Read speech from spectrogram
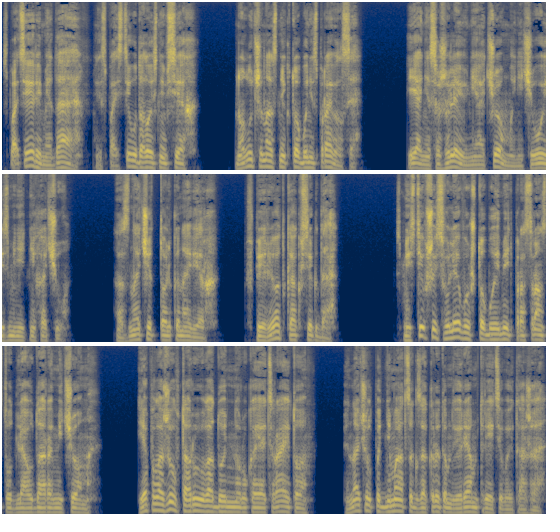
С потерями, да, и спасти удалось не всех, но лучше нас никто бы не справился. Я не сожалею ни о чем и ничего изменить не хочу. А значит, только наверх. Вперед, как всегда. Сместившись влево, чтобы иметь пространство для удара мечом, я положил вторую ладонь на рукоять Райто и начал подниматься к закрытым дверям третьего этажа.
